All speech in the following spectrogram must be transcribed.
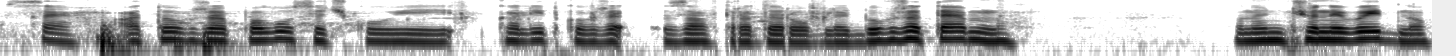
Все, а то вже полосочку і калітку вже завтра дороблять, бо вже темно. Воно нічого не видно.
